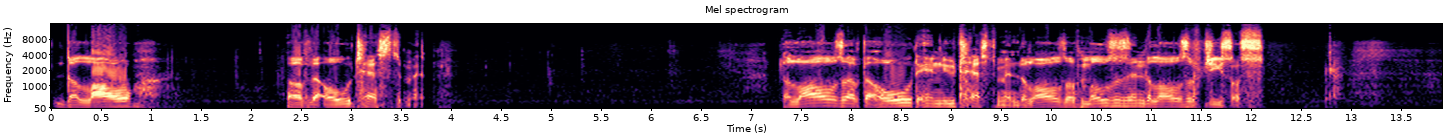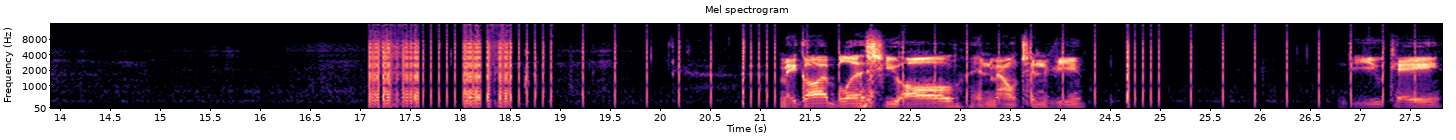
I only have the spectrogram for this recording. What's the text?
the law of the Old Testament. The laws of the Old and New Testament, the laws of Moses and the laws of Jesus. May God bless you all in Mountain View, the UK,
